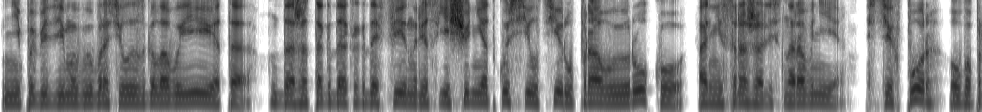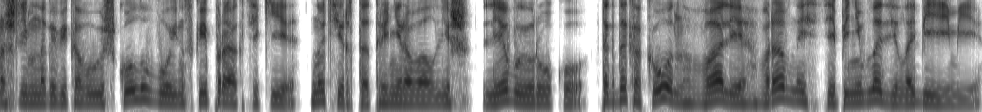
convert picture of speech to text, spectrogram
Непобедимый выбросил из головы и это. Даже тогда, когда Фенрис еще не откусил Тиру правую руку, они сражались наравне. С тех пор оба прошли многовековую школу воинской практики, но Тир-то тренировал лишь левую руку, тогда как он, Вали, в равной степени владел обеими.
